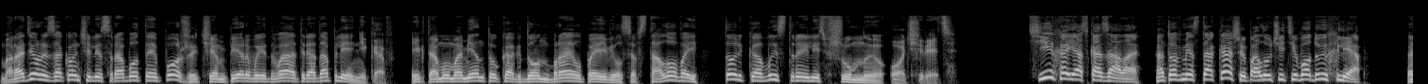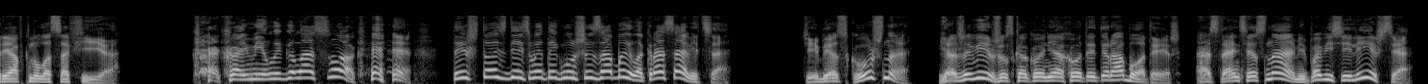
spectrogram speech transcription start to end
Мародеры закончили с работой позже, чем первые два отряда пленников, и к тому моменту, как Дон Брайл появился в столовой, только выстроились в шумную очередь. «Тихо, я сказала, а то вместо каши получите воду и хлеб!» — рявкнула София. «Какой милый голосок! Ты что здесь в этой глуши забыла, красавица?» «Тебе скучно? Я же вижу, с какой неохотой ты работаешь. Останься с нами, повеселишься!»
